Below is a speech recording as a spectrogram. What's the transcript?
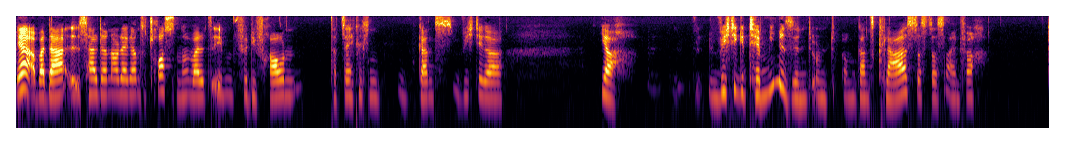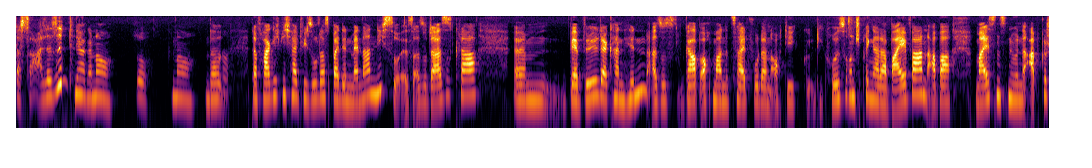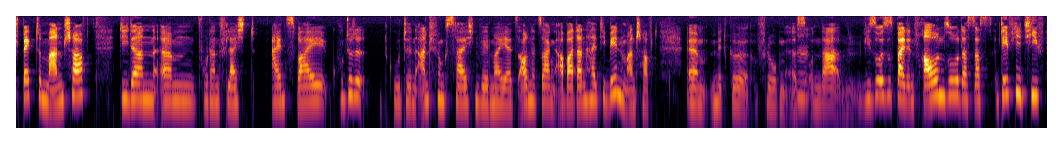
ja, aber da ist halt dann auch der ganze Trost, ne? weil es eben für die Frauen tatsächlich ein ganz wichtiger, ja, wichtige Termine sind und um, ganz klar ist, dass das einfach, dass da alle sind. Ja, genau. So. Genau. Und da, ja. da frage ich mich halt, wieso das bei den Männern nicht so ist. Also da ist es klar, ähm, wer will, der kann hin. Also es gab auch mal eine Zeit, wo dann auch die, die größeren Springer dabei waren, aber meistens nur eine abgespeckte Mannschaft, die dann, ähm, wo dann vielleicht ein, zwei gute, gute in Anführungszeichen will man jetzt auch nicht sagen, aber dann halt die Bienenmannschaft ähm, mitgeflogen ist. Mhm. Und da, wieso ist es bei den Frauen so, dass das definitiv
